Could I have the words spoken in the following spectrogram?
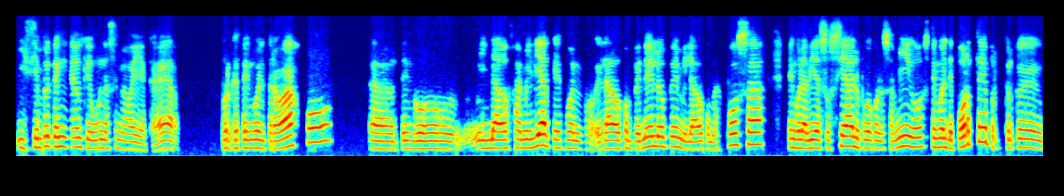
y siempre tengo que una se me vaya a caer, porque tengo el trabajo, Ah, tengo mi lado familiar, que es, bueno, el lado con Penélope, mi lado como esposa, tengo la vida social, un poco con los amigos, tengo el deporte, porque creo que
